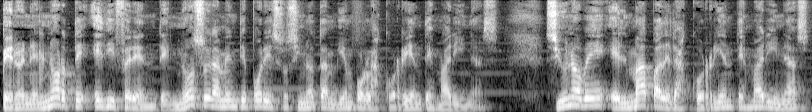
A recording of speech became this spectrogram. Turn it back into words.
Pero en el norte es diferente, no solamente por eso, sino también por las corrientes marinas. Si uno ve el mapa de las corrientes marinas,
